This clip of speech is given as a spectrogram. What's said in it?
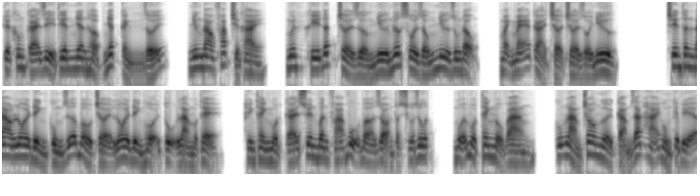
tuyệt không cái gì thiên nhân hợp nhất cảnh giới, nhưng đao pháp triển khai, nguyên khí đất trời dường như nước sôi giống như rung động, mạnh mẽ cải trở trời rồi như. Trên thân đao lôi đỉnh cùng giữa bầu trời lôi đỉnh hội tụ làm một thể, hình thành một cái xuyên vân phá vụ bờ dọn tật xuống rút, mỗi một thanh nổ vàng, cũng làm cho người cảm giác hãi hùng kiếp vía.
